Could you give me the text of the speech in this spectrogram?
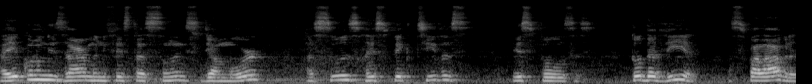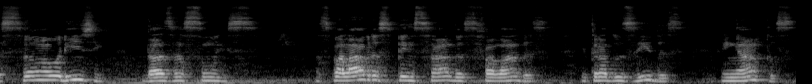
a economizar manifestações de amor às suas respectivas esposas. Todavia, as palavras são a origem das ações. As palavras pensadas, faladas e traduzidas em atos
